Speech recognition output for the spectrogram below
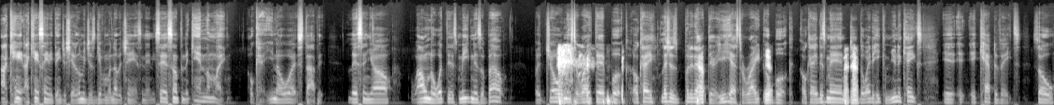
I can't I can't say anything just yet. Let me just give him another chance. And then he said something again, and I'm like, okay, you know what? Stop it. Listen, y'all. I don't know what this meeting is about, but Joel needs to write that book. Okay, let's just put it out there. He has to write a book. Okay, this man, happened. the way that he communicates, it, it, it captivates. So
